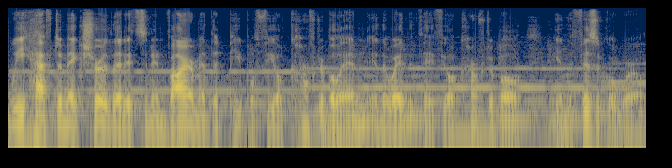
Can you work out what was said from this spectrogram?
We have to make sure that it's an environment that people feel comfortable in, in the way that they feel comfortable in the physical world.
